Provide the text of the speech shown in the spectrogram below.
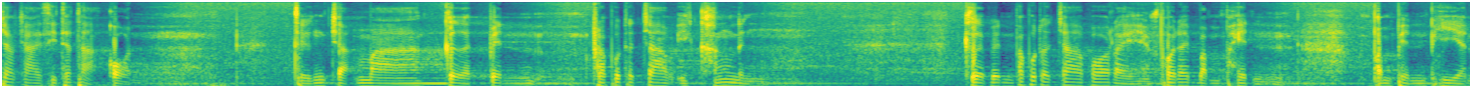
เจ้าชายสิทธัตถะก่อน ถึงจะมาเกิดเป็นพระพุทธเจ้าอีกครั้งหนึ่ง เกิดเป็นพระพุทธเจ้าเพราะอะไรเพราะได้บำเพ็ญบำเพ็ญเพียร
